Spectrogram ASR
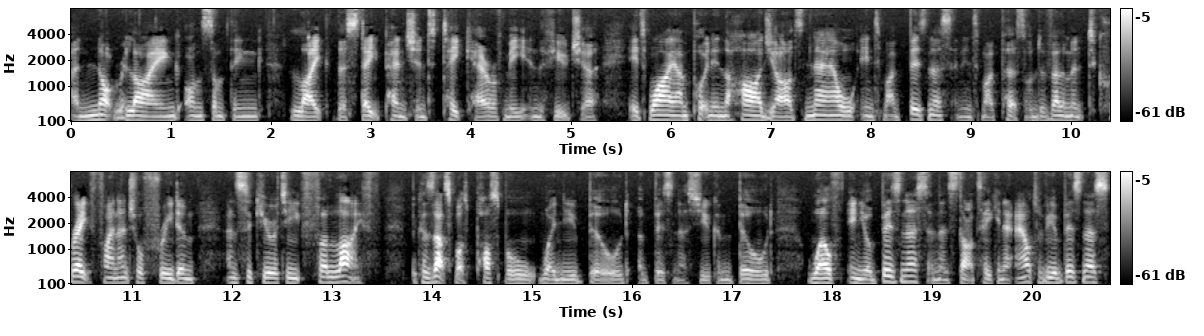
and not relying on something like the state pension to take care of me in the future. It's why I'm putting in the hard yards now into my business and into my personal development to create financial freedom and security for life. Because that's what's possible when you build a business. You can build wealth in your business and then start taking it out of your business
